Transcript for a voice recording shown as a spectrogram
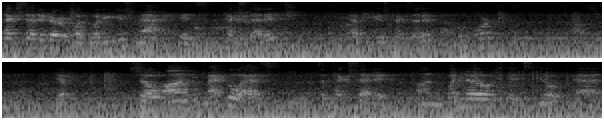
Text editor, what, what do you use, Mac? It's TextEdit. Have you used TextEdit before? Yep. So on Mac OS, it's a TextEdit. On Windows, it's Notepad,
